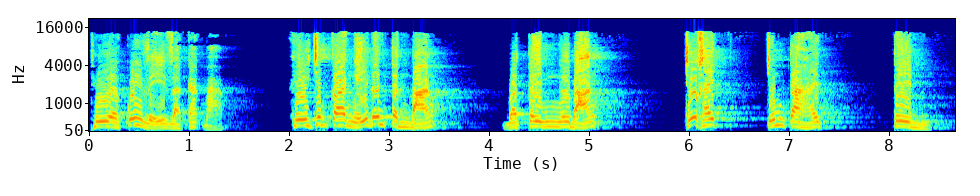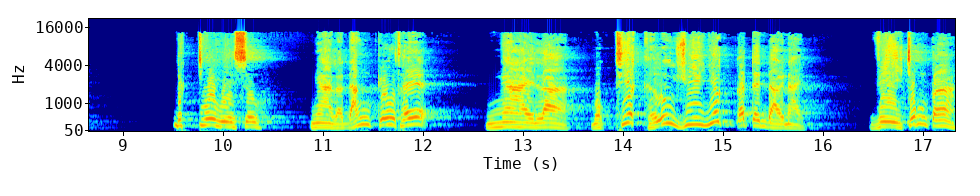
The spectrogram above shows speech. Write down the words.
thưa quý vị và các bạn, khi chúng ta nghĩ đến tình bạn và tìm người bạn, trước hết chúng ta hãy tìm Đức Chúa Giêsu Ngài là đấng cứu thế. Ngài là một thiết hữu duy nhất ở trên đời này. Vì chúng ta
